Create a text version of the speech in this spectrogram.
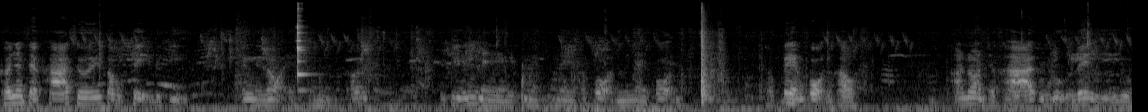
เขายังจะค้าเฉยกับเตะตะกี้ยังน้อยๆเขาตะกี้มันแหน่แหน่เขาป้อนมันใหญ่ป้อนเขาแปลงป้อนเขาเอานอนจะค้าอุลุอุเล่อยู่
